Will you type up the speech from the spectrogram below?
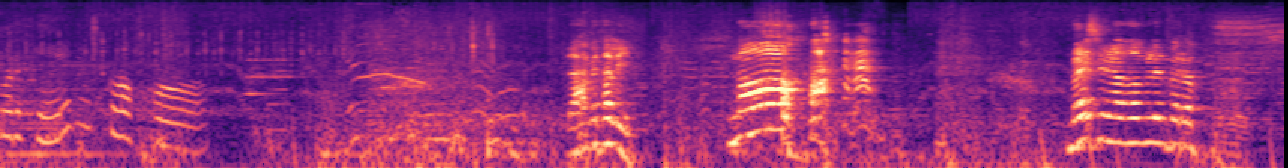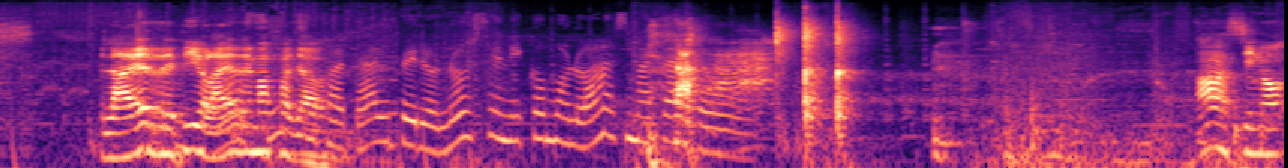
¿Por qué eres cojo? Déjame salir. ¡No! Me he hecho una doble, pero... La R, tío, la R me ha fallado. fatal, pero no sé ni cómo lo has matado. Ah, si no,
